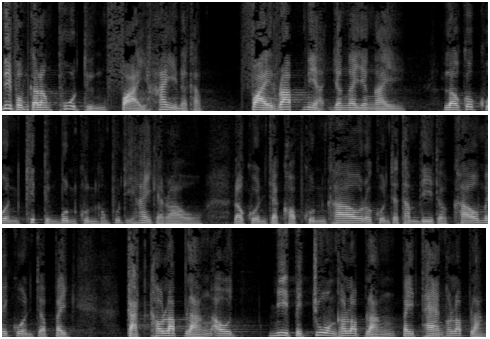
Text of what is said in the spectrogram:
นี่ผมกำลังพูดถึงฝ่ายให้นะครับ ฝ่ายรับเนี่ยยังไงยังไง เราก็ควรคิดถึงบุญคุณของผู้ที่ให้แก่เรา เราควรจะขอบคุณเขาเราควรจะทำดีต่อเขาไม่ควรจะไปกัดเขารับหลัง เอามีดไปจ้วงเขารับหลัง ไปแทงเขารับหลัง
